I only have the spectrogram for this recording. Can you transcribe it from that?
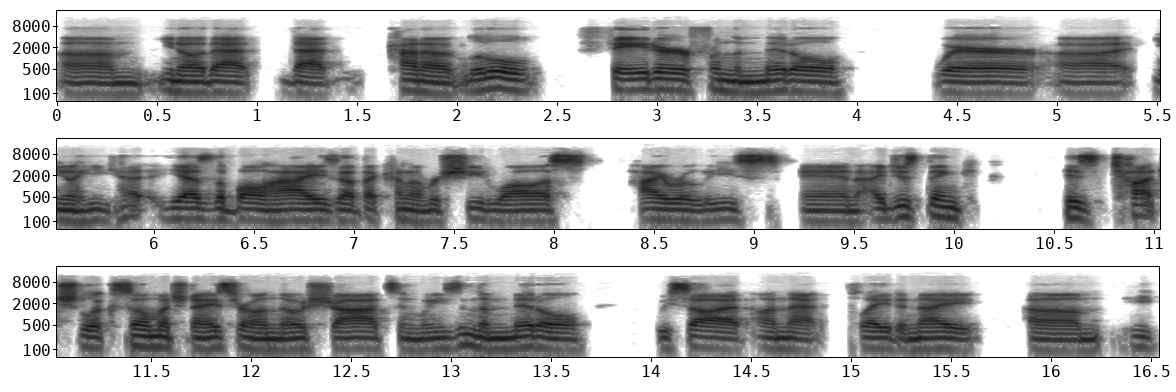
um, you know that that kind of little fader from the middle where uh, you know he ha- he has the ball high. He's got that kind of Rasheed Wallace high release, and I just think his touch looks so much nicer on those shots. And when he's in the middle, we saw it on that play tonight. Um, he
